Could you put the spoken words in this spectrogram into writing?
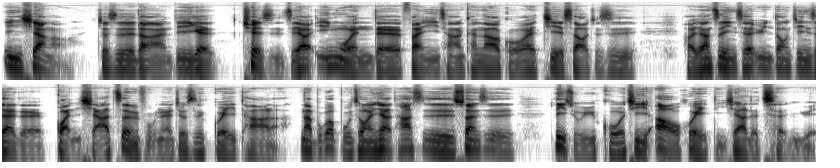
印象哦。就是当然，第一个确实，只要英文的翻译，常常看到国外介绍，就是好像自行车运动竞赛的管辖政府呢，就是归他了。那不过补充一下，他是算是隶属于国际奥会底下的成员，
